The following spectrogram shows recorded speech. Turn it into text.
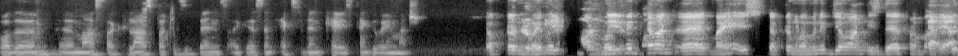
for the uh, master class participants, I guess an excellent case. Thank you very much. Dr. Mohamed Jawan, uh, Mahesh, Dr. Mohamed Jawan is there from Bangladesh. Yeah,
